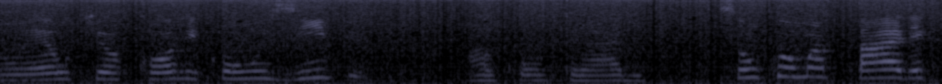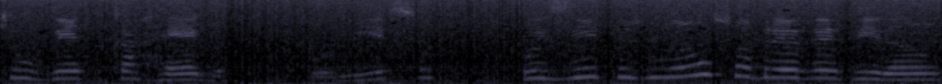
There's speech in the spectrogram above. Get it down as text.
Não é o que ocorre com os ímpios. Ao contrário, são como a palha que o vento carrega. Por isso, os ímpios não sobreviverão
